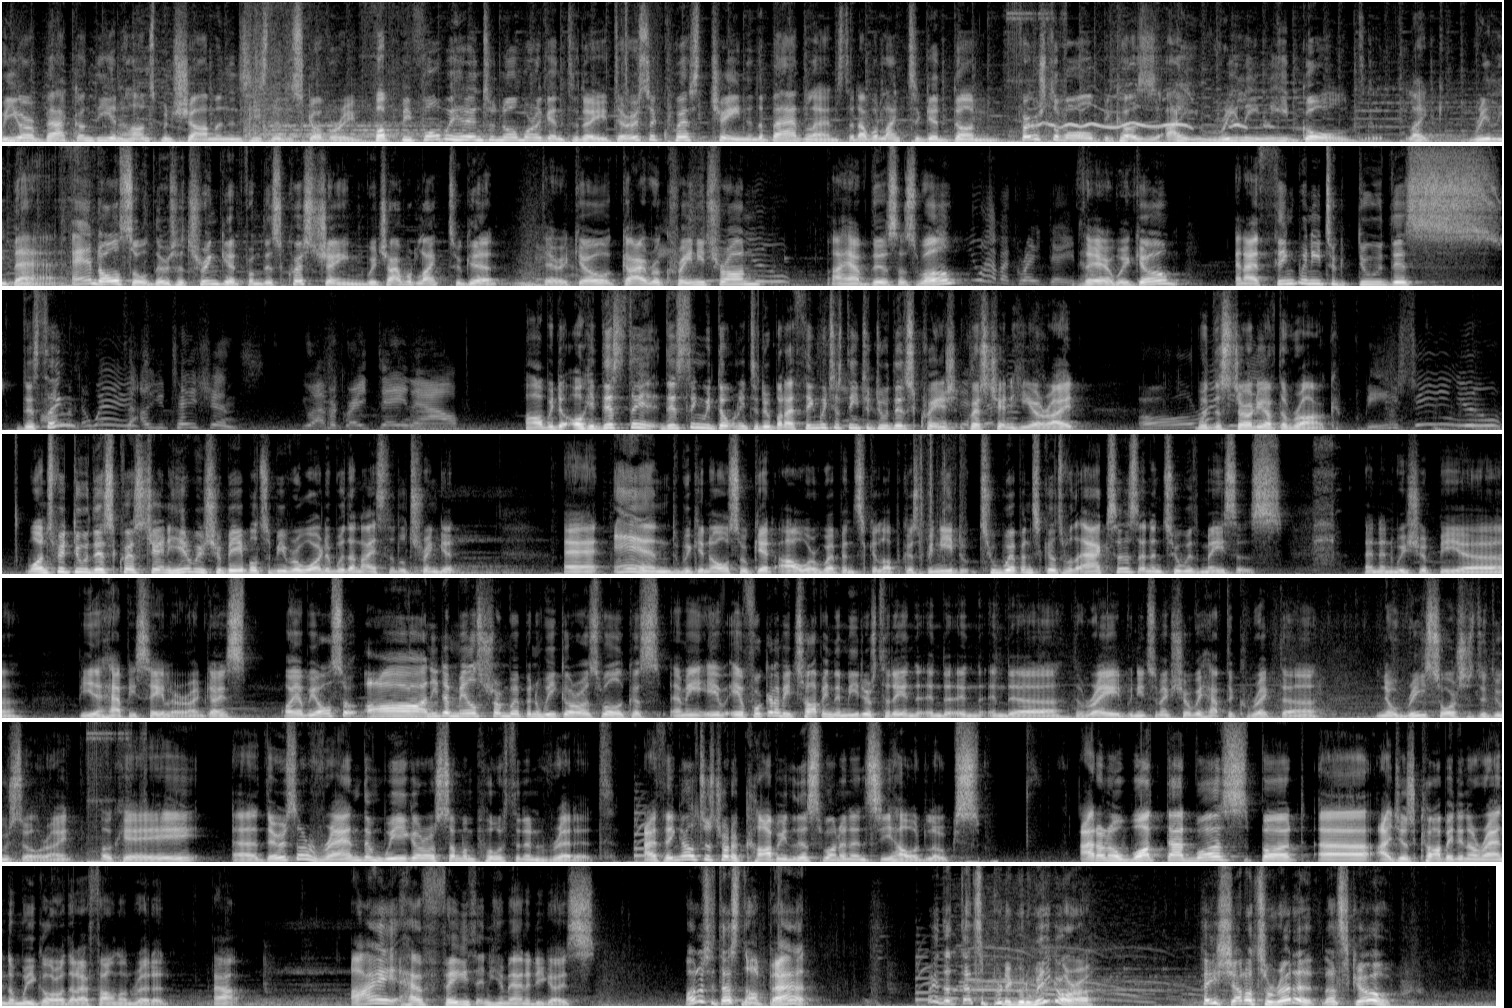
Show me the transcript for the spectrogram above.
We are back on the Enhancement Shaman in Season of Discovery. But before we head into Gnomer again today, there is a quest chain in the Badlands that I would like to get done. First of all, because I really need gold. Like, really bad. And also, there's a trinket from this quest chain, which I would like to get. There we go, Gyrocranitron. I have this as well. There we go. And I think we need to do this... this thing? Salutations. You have a great day now. Oh, we don't. okay, this thing, this thing we don't need to do, but I think we just need to do this question here, right? With the sturdy of the rock. Once we do this question here, we should be able to be rewarded with a nice little trinket. Uh, and we can also get our weapon skill up, because we need two weapon skills with axes and then two with maces. And then we should be, uh, be a happy sailor, right guys? Oh yeah, we also... Oh, I need a Maelstrom weapon WeakAura as well, because, I mean, if, if, we're gonna be topping the meters today in the, in the, in, in the, the raid, we need to make sure we have the correct, uh, you know, resources to do so, right? Okay, uh, there's a random WeakAura or someone posted in Reddit. I think I'll just try to copy this one and then see how it looks. I don't know what that was, but uh, I just copied in a random WeakAura that I found on Reddit. Uh, I have faith in humanity, guys. Honestly, that's not bad. Wait, that, that's a pretty good WeakAura. Hey, shout out to Reddit. Let's go.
